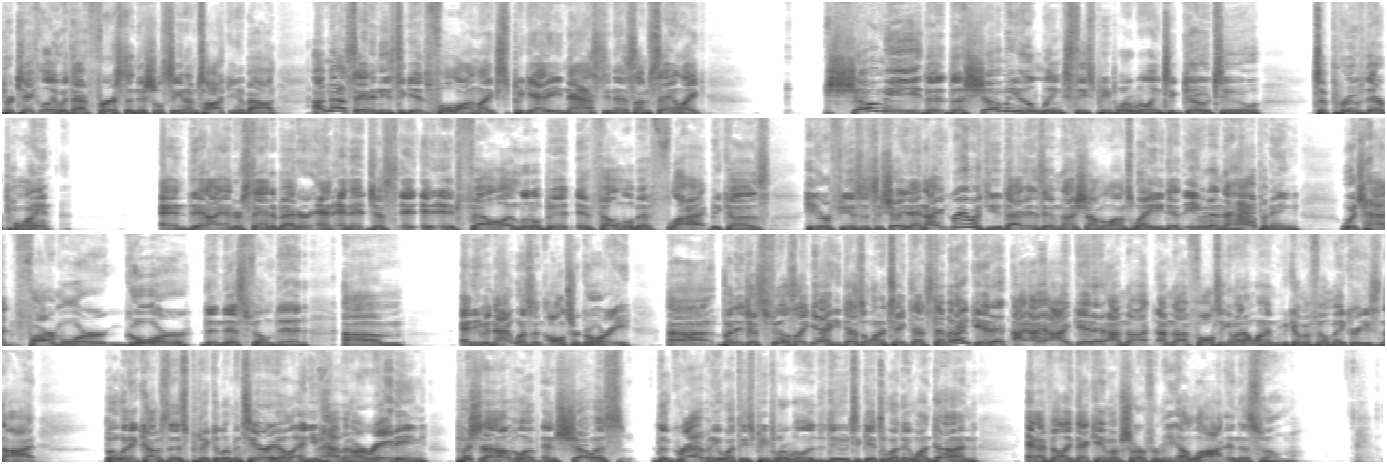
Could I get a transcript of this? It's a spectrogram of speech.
particularly with that first initial scene I'm talking about. I'm not saying it needs to get full on like spaghetti nastiness. I'm saying like show me the the show me the links these people are willing to go to to prove their point and then I understand it better. And and it just it, it, it fell a little bit it fell a little bit flat because he refuses to show you that. And I agree with you. That is M Night Shyamalan's way. He did even in The Happening, which had far more gore than this film did. Um, and even that wasn't ultra gory. Uh, but it just feels like yeah, he doesn't want to take that step, and I get it. I, I I get it. I'm not I'm not faulting him. I don't want him to become a filmmaker. He's not. But when it comes to this particular material and you have an R rating, push that envelope and show us the gravity of what these people are willing to do to get to what they want done. And I feel like that came up short for me a lot in this film.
